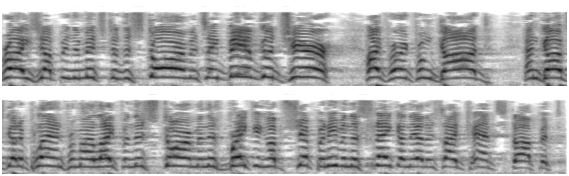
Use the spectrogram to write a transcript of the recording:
rise up in the midst of the storm and say, be of good cheer. I've heard from God. And God's got a plan for my life and this storm and this breaking up ship and even the snake on the other side can't stop it.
